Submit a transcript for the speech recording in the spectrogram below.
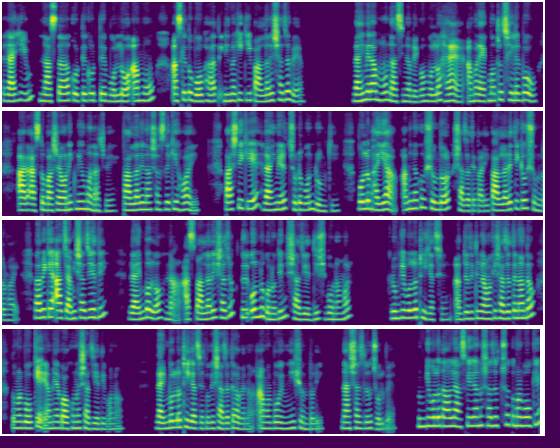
রাহিম নাস্তা করতে, করতে বলল, "আম্মু আজকে তো বউ-ভাত, রিমাকে কি পার্লারে সাজাবে?" রাহিমের আম্মু নাসিমা বেগম বলল, "হ্যাঁ, আমার একমাত্র ছেলের বউ। আর আজ তো বাসায় অনেক মেহমান আসবে। পার্লারে না সাজলে কি হয়?" পাশ থেকে রাহিমের ছোট বোন রুমকি বলল, "ভাইয়া, আমি না খুব সুন্দর সাজাতে পারি। পার্লারে থেকেও সুন্দর হয়। ভাবিকে আজ আমি সাজিয়ে দিই?" রাহিম বলল, "না, আজ পার্লারেই সাজুক। তুই অন্য কোনো দিন সাজিয়ে দিস বোন আমার।" রুমকি বলল, "ঠিক আছে। আর যদি তুমি আমাকে সাজাতে না দাও, তোমার বউকে আমি আর কখনো সাজিয়ে দিব না।" রাহিম বলল, "ঠিক আছে, তোকে সাজাতে হবে না। আমার বউ এমনি সুন্দরী। না সাজলেও চলবে।" রুমকি বলল, "তাহলে আজকে কেন সাজাচ্ছ তোমার বউকে?"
